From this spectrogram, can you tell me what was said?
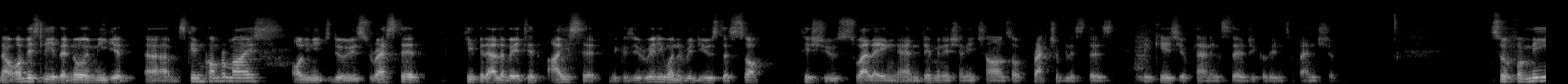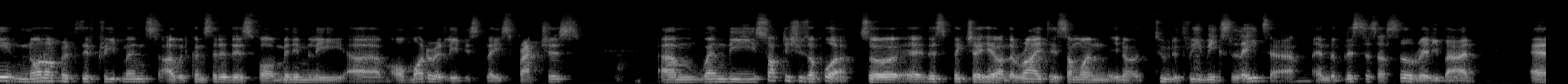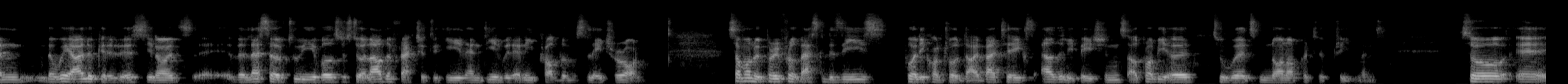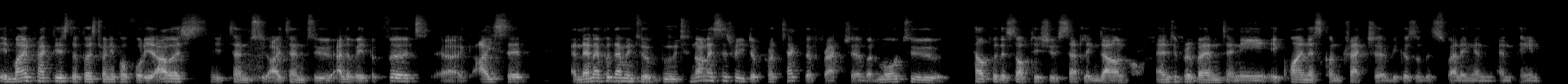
Now, obviously, there's no immediate uh, skin compromise. All you need to do is rest it, keep it elevated, ice it, because you really want to reduce the soft tissue swelling and diminish any chance of fracture blisters in case you're planning surgical intervention. So for me, non-operative treatments, I would consider this for minimally uh, or moderately displaced fractures um, when the soft tissues are poor. So uh, this picture here on the right is someone, you know, two to three weeks later, and the blisters are still really bad. And the way I look at it is, you know, it's uh, the lesser of two evils is to allow the fracture to heal and deal with any problems later on. Someone with peripheral vascular disease, poorly controlled diabetics, elderly patients, I'll probably err towards non-operative treatment. So uh, in my practice, the first 24, 48 hours, you tend to, I tend to elevate the foot, uh, ice it, and then I put them into a boot, not necessarily to protect the fracture, but more to help with the soft tissue settling down and to prevent any equinus contracture because of the swelling and, and pain.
